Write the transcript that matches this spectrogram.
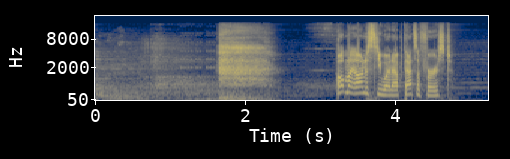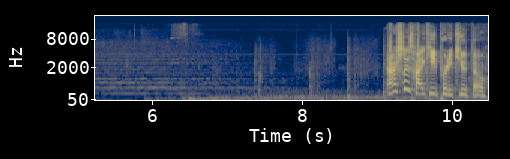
oh, my honesty went up. That's a first. Ashley's high key pretty cute though.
